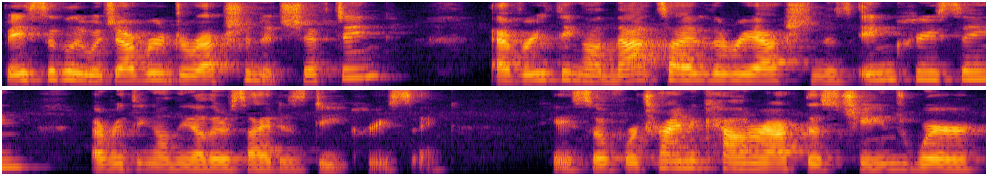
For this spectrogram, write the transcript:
basically whichever direction it's shifting, everything on that side of the reaction is increasing, everything on the other side is decreasing. Okay, so if we're trying to counteract this change where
